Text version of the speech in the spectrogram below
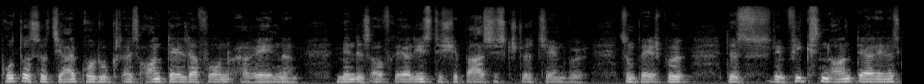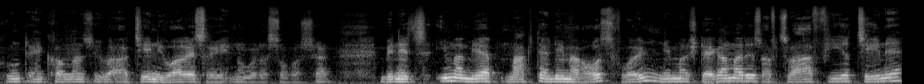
Bruttosozialprodukt als Anteil davon errechnen, wenn das auf realistische Basis gestellt sein will. Zum Beispiel das, den fixen Anteil eines Grundeinkommens über eine 10-Jahres-Rechnung oder sowas. Ja. Wenn jetzt immer mehr Marktteilnehmer rausfallen, nehmen wir, steigern wir das auf 2, 4, 10,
